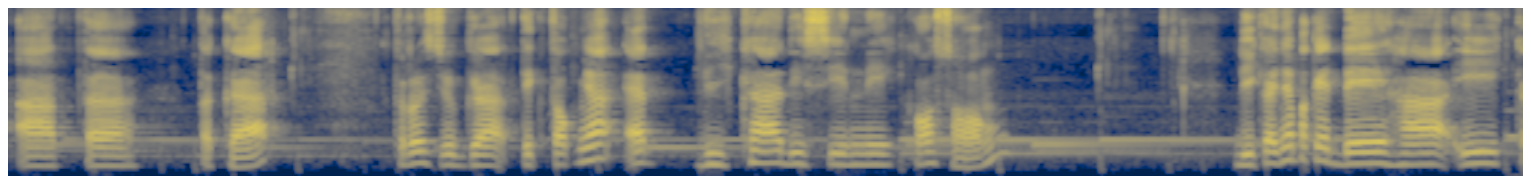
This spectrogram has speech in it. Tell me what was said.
a t Tegar. Terus juga TikToknya at Dika di sini kosong Dikanya pakai D H I K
